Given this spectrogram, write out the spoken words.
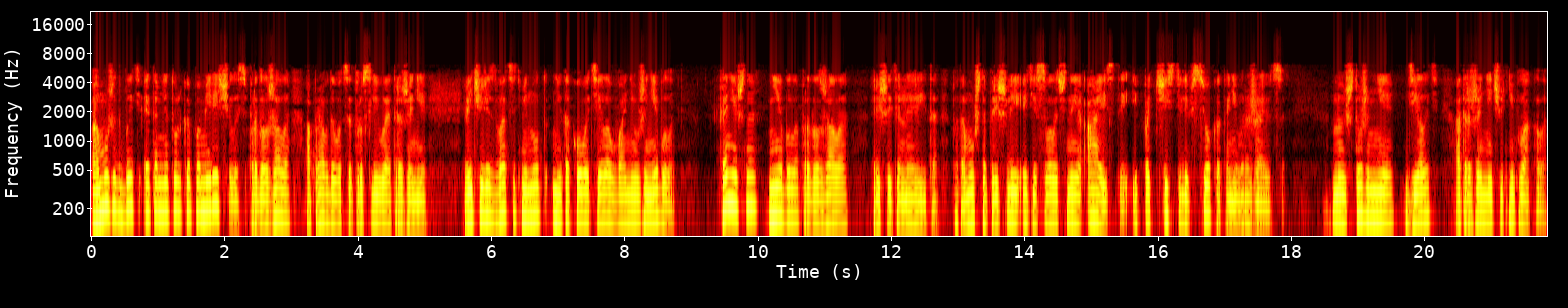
«А может быть, это мне только померещилось», — продолжала оправдываться трусливое отражение. «Ведь через двадцать минут никакого тела в ванне уже не было». «Конечно, не было», — продолжала — решительная Рита, потому что пришли эти сволочные аисты и подчистили все, как они выражаются. «Ну и что же мне делать?» — отражение чуть не плакало.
